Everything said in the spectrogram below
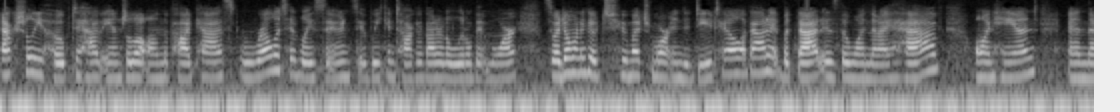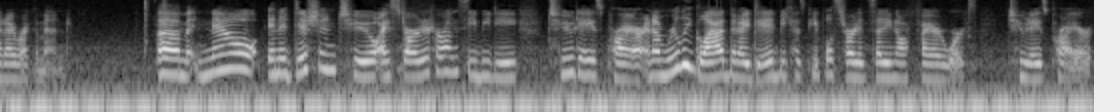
actually hope to have Angela on the podcast relatively soon so we can talk about it a little bit more. So I don't want to go too much more into detail about it, but that is the one that I have on hand and that I recommend. Um, now, in addition to, I started her on CBD two days prior, and I'm really glad that I did because people started setting off fireworks two days prior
